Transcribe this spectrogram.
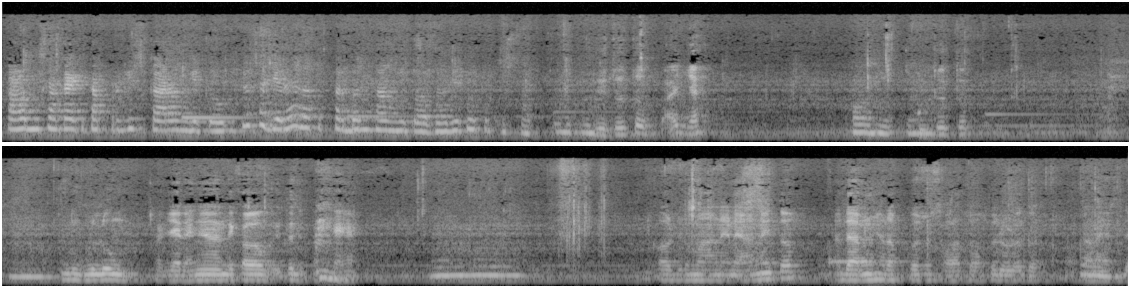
kalau misalnya kayak kita pergi sekarang gitu, itu sajadahnya tetap terbentang gitu atau ditutup Ustaz? ditutup aja. Oh gitu. ditutup digulung sajadahnya nanti kalau itu dipakai Hmm. Kalau di rumah nenek aneh itu ada mihrab khusus sholat waktu dulu tuh, karena SD.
